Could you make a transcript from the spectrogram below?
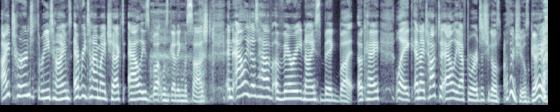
I turned three times. Every time I checked, Allie's butt was getting massaged, and Allie does have a very nice big butt. Okay, like, and I talked to Allie afterwards, and she goes, "I think she was gay."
